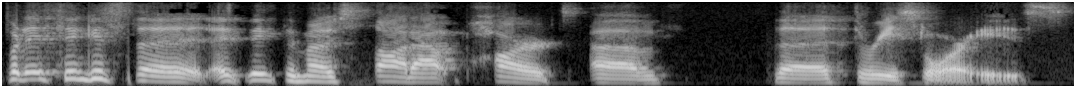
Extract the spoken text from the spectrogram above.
but I think it's the I think the most thought out part of the three stories.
